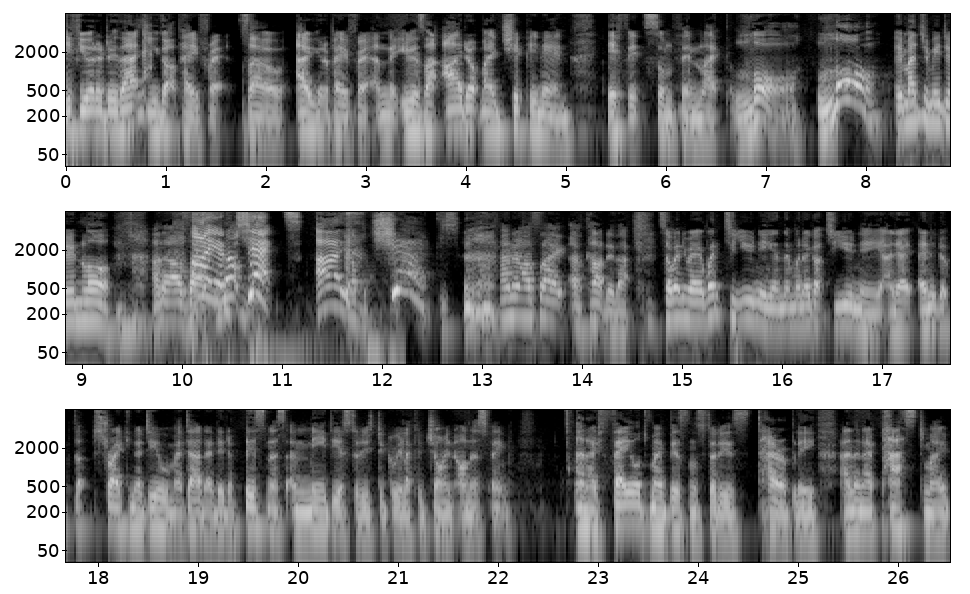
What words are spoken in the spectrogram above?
if you want to do that, you got to pay for it. So I'm going to pay for it. And he was like, I don't mind chipping in if it's something like law. Law. Imagine me doing law. And I was like, I "No, object. I object. and I was like, I can't do that. So anyway, I went to uni, and then when I got to uni, and I ended up striking a deal with my dad. I did a business and media studies degree, like a joint honours thing. And I failed my business studies terribly, and then I passed my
